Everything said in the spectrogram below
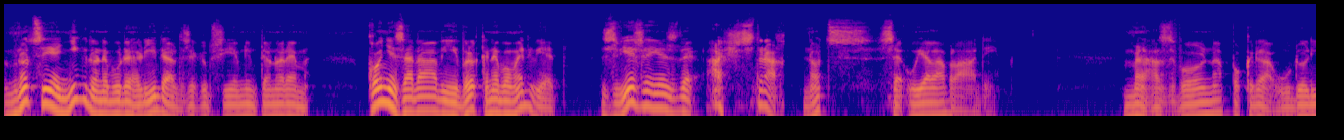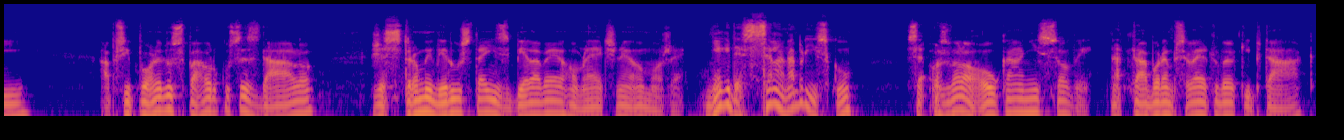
V noci je nikdo nebude hlídat, řekl příjemným tenorem. Koně zadáví vlk nebo medvěd. Zvěře je zde až strach. Noc se ujala vlády. Mlha zvolna pokryla údolí a při pohledu z pahorku se zdálo, že stromy vyrůstají z bělavého mléčného moře. Někde zcela na blízku se ozvalo houkání sovy. Nad táborem přelétl velký pták,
